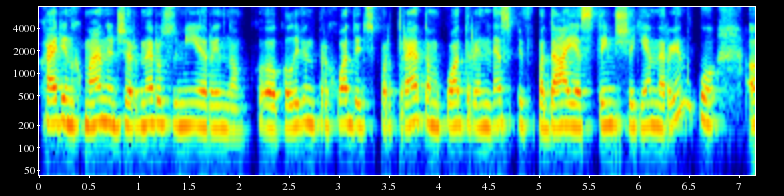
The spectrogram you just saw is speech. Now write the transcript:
хайрінг-менеджер не розуміє ринок, е, коли він приходить з портретом, котрий не співпадає з тим, що є на ринку. Е,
